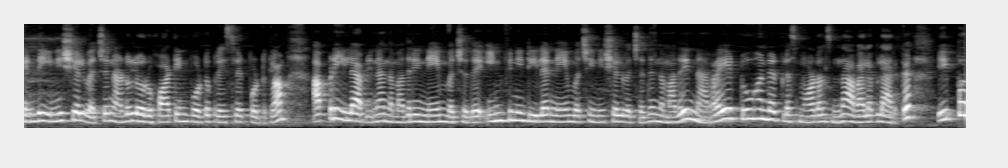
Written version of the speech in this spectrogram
ரெண்டு இனிஷியல் வச்சு நடுவில் ஒரு ஹாட்டின் போட்டு பிரேஸ்லெட் போட்டுக்கலாம். அப்படி இல்லை அப்படின்னா அந்த மாதிரி நேம் வச்சது இன்ஃபினிட்டியில் நேம் வச்சு இனிஷியல் வச்சது இந்த மாதிரி நிறைய டூ ஹண்ட்ரட் ப்ளஸ் மாடல்ஸ் வந்து அவைலபிளாக இருக்குது இப்போ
